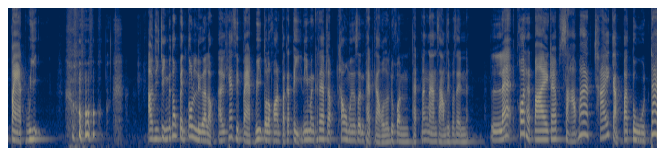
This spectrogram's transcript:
18 วิ เอาจริงๆ ไม่ต้องเป็นต้นเรือหรอก เอาแค่ 18 วิตัวละครปกตินี่มันแทบจะเท่าเมอร์เซนแพทเก่าแล้วทุกคน แพทนั่งนาน 30%นะ และข้อถัดไปครับสามารถใช้กับประตูได้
